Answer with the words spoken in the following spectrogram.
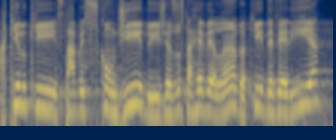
aquilo que estava escondido e Jesus está revelando aqui, deveria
